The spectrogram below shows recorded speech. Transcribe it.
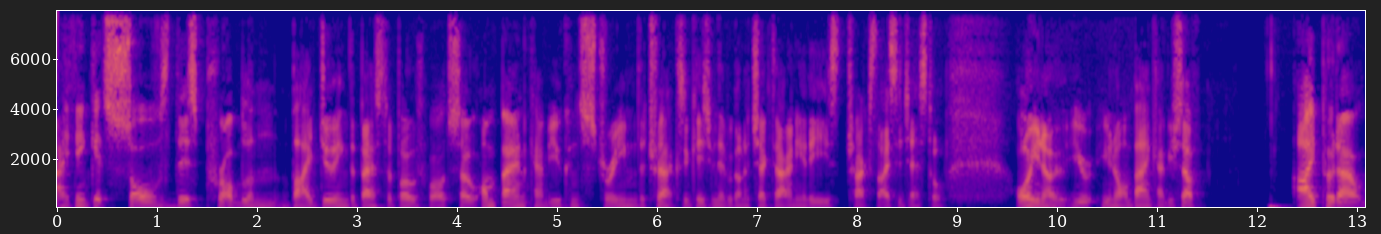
I think it solves this problem by doing the best of both worlds. So on Bandcamp, you can stream the tracks in case you've never gone to check out any of these tracks that I suggest, or, or you know, you're you're not on Bandcamp yourself. I put out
